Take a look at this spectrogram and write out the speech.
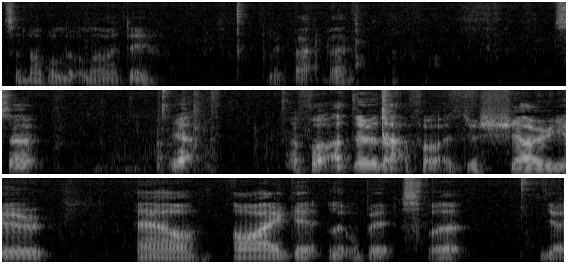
it's another little idea. Put it back there. So, yeah, I thought I'd do that. I thought I'd just show you how I get little bits that yeah,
